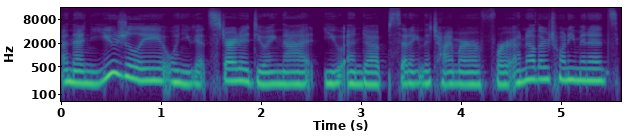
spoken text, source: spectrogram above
And then, usually, when you get started doing that, you end up setting the timer for another 20 minutes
